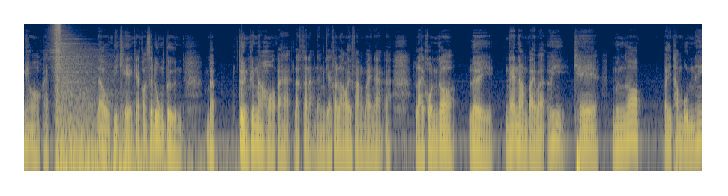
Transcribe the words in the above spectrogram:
ไม่ออกครับ แล้วพี่เคแกก็สะดุ้งตื่นแบบ ตื่นขึ้นมาหอบอะฮะลักษณะนั้นแกก็เล่าให้ฟังไปนะะหลายคนก็เลยแนะนำไปว่า เฮ้ยเค มึงก็ไปทำบุญให้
